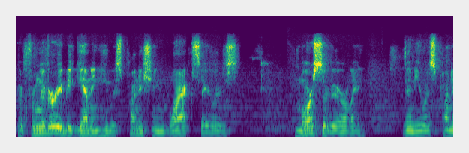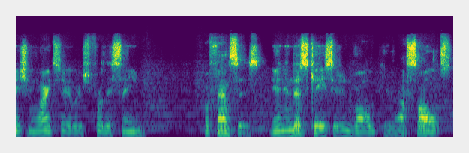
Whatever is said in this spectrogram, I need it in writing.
But from the very beginning, he was punishing black sailors more severely than he was punishing white sailors for the same offenses. And in this case, it involved assaults.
